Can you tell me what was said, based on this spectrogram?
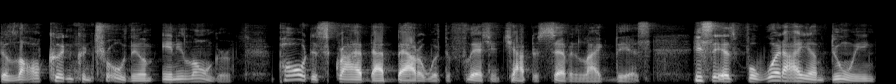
the law couldn't control them any longer. Paul described that battle with the flesh in chapter 7 like this He says, For what I am doing,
